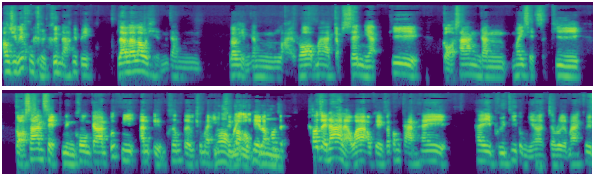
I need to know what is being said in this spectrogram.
เอาชีวิตคนเกิดขึ้นนะพี่ปิ๊กแล้วแล้วเราเห็นกัน เราเห็นกันหลายรอบมากกับเส้นเนี้ยที่ก่อสร้างกันไม่เสร็จสักที ก่อสร้างเสร็จหนึ่งโครงการปุ๊บมีอันอื่นเพิ่มเติมขึ้นมาอีกงอกซึ่งมาก็อีโอกเคเราเข้าใจเข้าใจได้แหละว่า โอเคก็ต้องการให้ให้พื้นที่ตรงเนี้ยเจริญมากขึ้น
